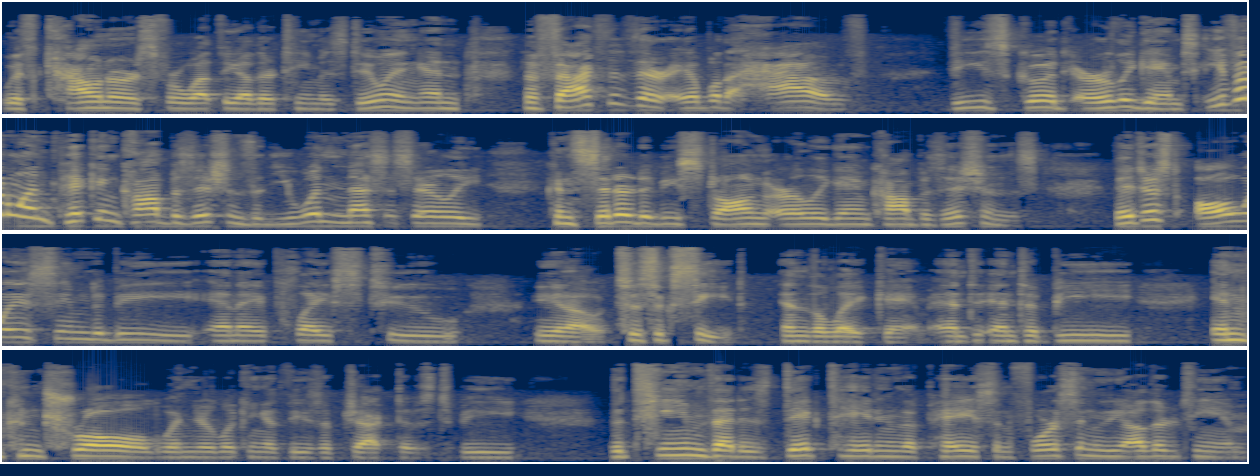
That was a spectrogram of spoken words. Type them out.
with counters for what the other team is doing. And the fact that they're able to have these good early games, even when picking compositions that you wouldn't necessarily consider to be strong early game compositions, they just always seem to be in a place to, you know, to succeed in the late game and and to be in control when you're looking at these objectives, to be the team that is dictating the pace and forcing the other team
